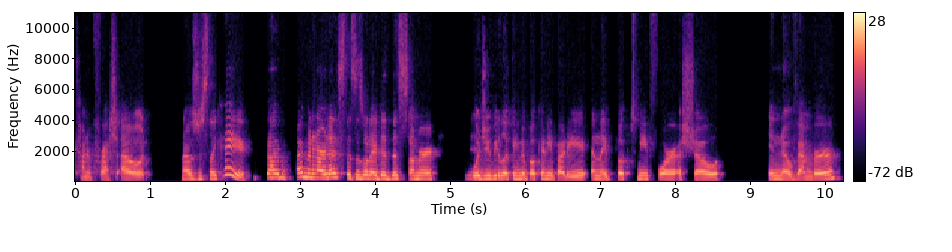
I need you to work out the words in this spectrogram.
kind of fresh out. And I was just like, hey, I'm, I'm an artist. This is what I did this summer. Would you be looking to book anybody? And they booked me for a show in November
